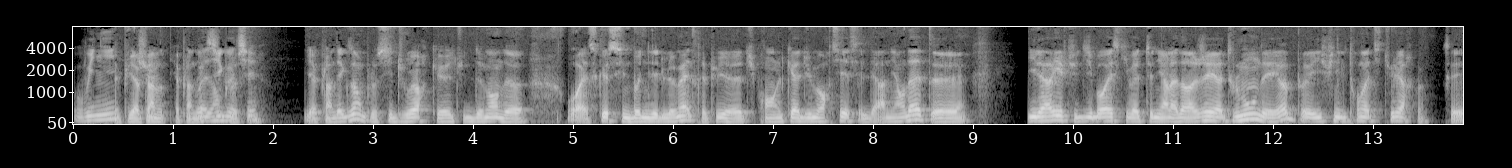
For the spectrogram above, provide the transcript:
Winnie, et puis il y a plein, il y a plein d'exemples aussi. Il y a plein d'exemples aussi de joueurs que tu te demandes euh, ouais, est-ce que c'est une bonne idée de le mettre? Et puis euh, tu prends le cas du Mortier, c'est le dernier en date. Il arrive, tu te dis bon, est-ce qu'il va tenir la dragée à tout le monde Et hop, il finit le tournoi titulaire. quoi. C'est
